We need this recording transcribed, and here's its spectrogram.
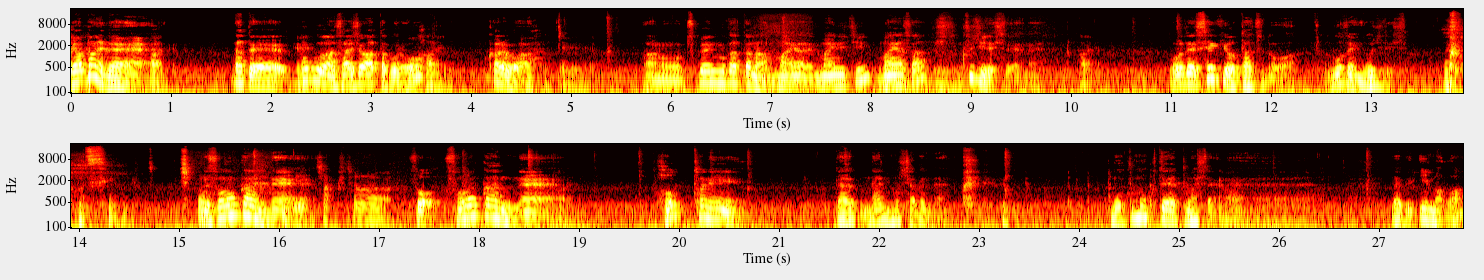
やっぱりね、はい、だって僕が最初会った頃、はい、彼は、えー、あの机に向かったのは毎毎日？毎朝？9時でしたよね、はい、これで席を立つのは午前4時でした。午前4時。でその間ねめちゃくちゃだそうその間ね、はい、本当にだ何も喋んない。黙々とやってましたよね。だけど今は、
